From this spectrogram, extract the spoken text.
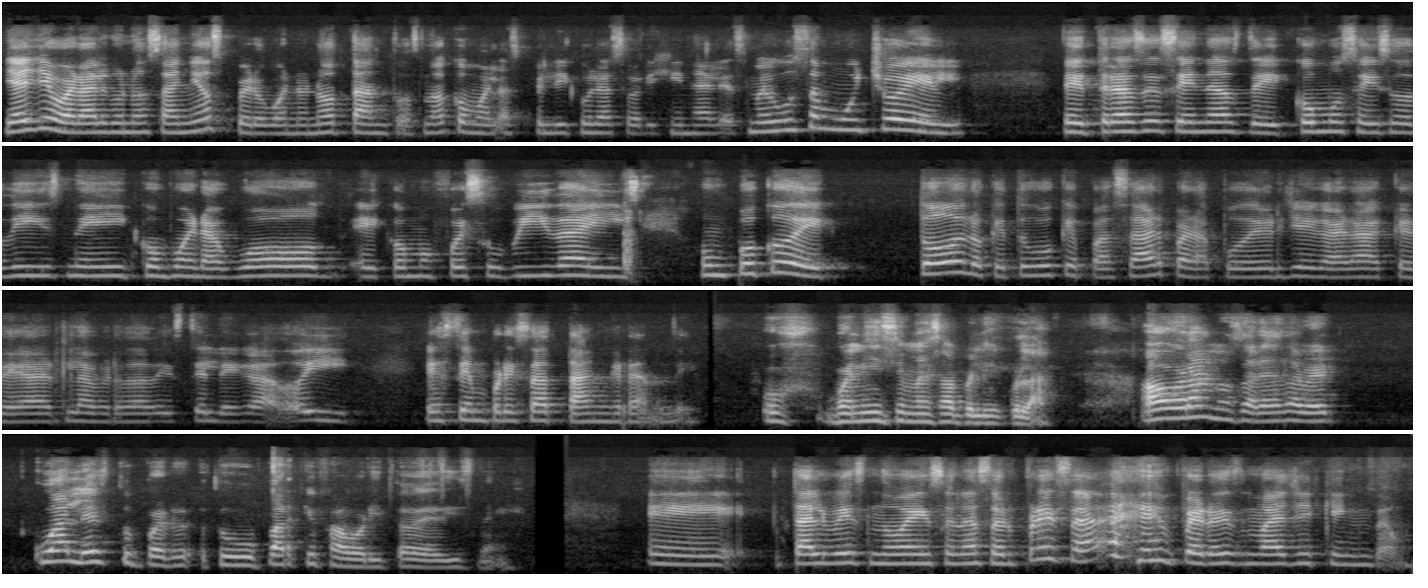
ya llevará algunos años, pero bueno, no tantos, ¿no? Como las películas originales. Me gusta mucho el detrás de escenas de cómo se hizo Disney, cómo era Walt, eh, cómo fue su vida y un poco de todo lo que tuvo que pasar para poder llegar a crear, la verdad, este legado y esta empresa tan grande. Uf, buenísima esa película. Ahora nos haría saber ¿Cuál es tu, parque favorito de Disney? Eh, tal vez no es una sorpresa, pero es Magic Kingdom.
